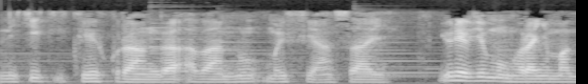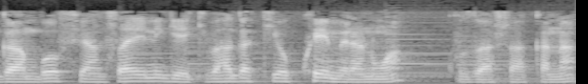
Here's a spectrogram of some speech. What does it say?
ni iki gikwiye kuranga abantu muri fiyansaye iyo urebye mu nkoranyamagambo fiyansaye n'igihe kiba hagati yo kwemeranwa kuzashakana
